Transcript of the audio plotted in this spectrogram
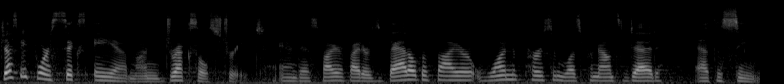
just before 6 a.m. on Drexel Street. And as firefighters battled the fire, one person was pronounced dead at the scene.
